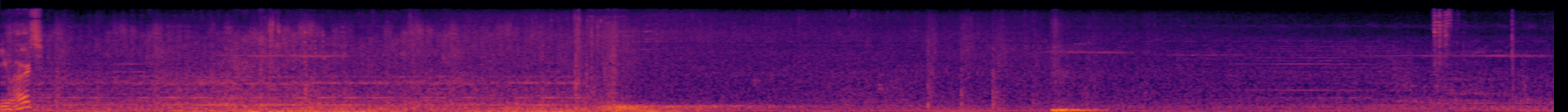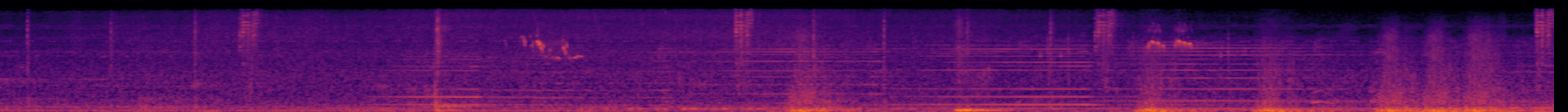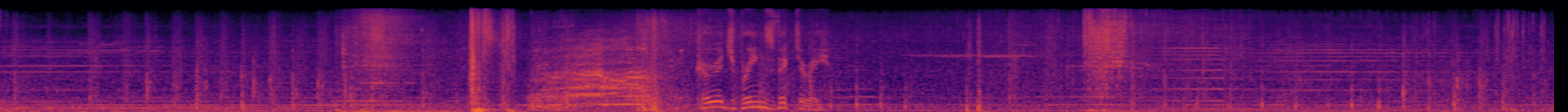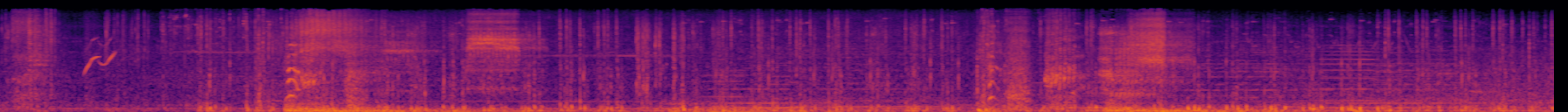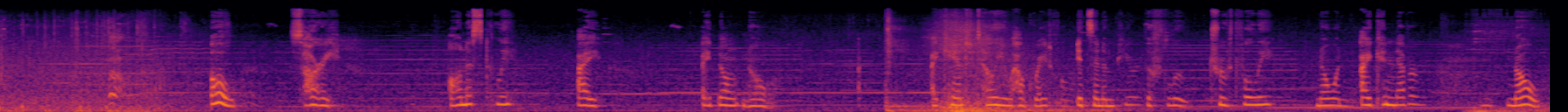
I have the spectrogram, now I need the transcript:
Are you hurt? Courage brings victory. Oh, sorry. Honestly, I. I don't know. I can't tell you how grateful. It's an imperial. The flu. Truthfully, no one. I can never. No.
